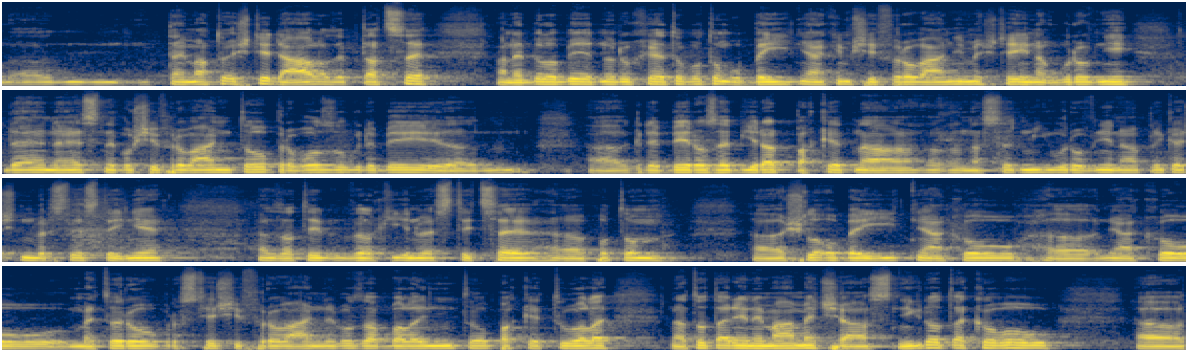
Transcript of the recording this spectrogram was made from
tématu ještě dál a zeptat se, a nebylo by jednoduché to potom obejít nějakým šifrováním ještě i na úrovni DNS nebo šifrování toho provozu, kde by, kde by rozebírat paket na, na sedmý úrovni na aplikační vrstvě stejně za ty velké investice potom šlo obejít nějakou, nějakou metodou prostě šifrování nebo zabalení toho paketu, ale na to tady nemáme čas. Nikdo takovou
